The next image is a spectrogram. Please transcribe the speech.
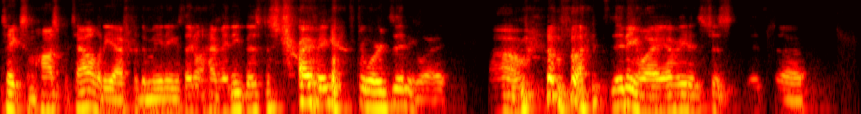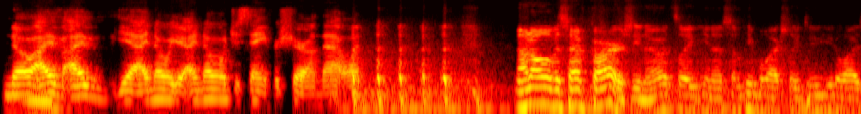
take some hospitality after the meetings, they don't have any business driving afterwards anyway. Um, but anyway, I mean, it's just it's uh, no, mm. I've, I've, yeah, I know what you're, I know what you're saying for sure on that one. Not all of us have cars, you know. It's like you know, some people actually do utilize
